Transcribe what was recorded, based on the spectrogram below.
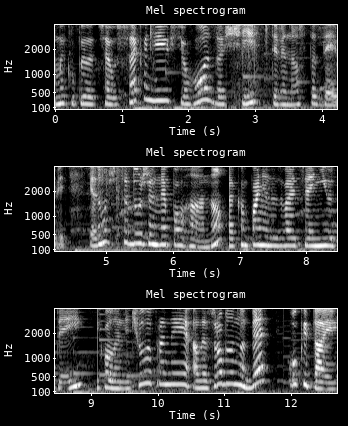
ми купили це у секонді всього за 6,99. Я думаю, що це дуже непогано. Е, Компанія називається New Day. Ніколи не чула про неї, але зроблено де? У Китаї.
